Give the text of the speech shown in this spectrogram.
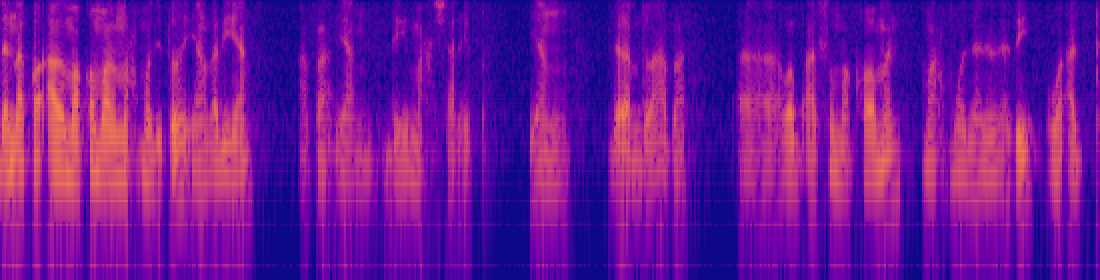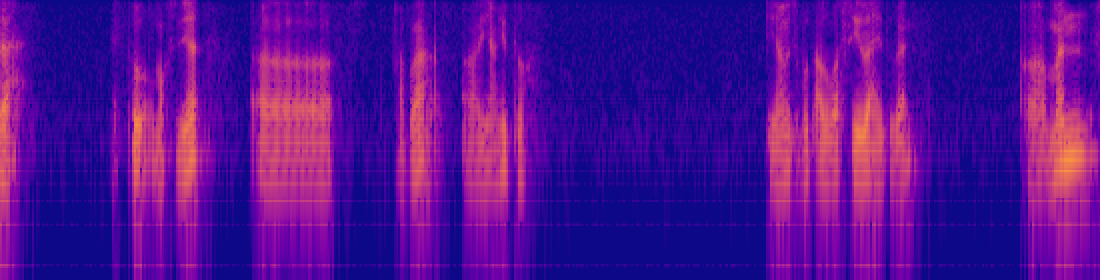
Dan al-maqam al-mahmud itu yang tadi yang apa yang di mahsyar itu yang dalam doa apa? Uh, Wab'asu maqaman mahmudan alladhi wa'addah. Itu maksudnya uh, apa? Uh, yang itu. Yang disebut al-wasilah itu kan. Man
